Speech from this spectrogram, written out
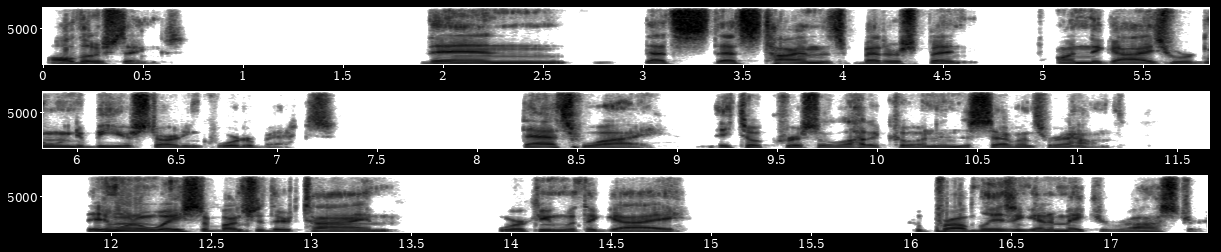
all those things, then that's, that's time that's better spent on the guys who are going to be your starting quarterbacks. That's why they took Chris Oladokun in the seventh round. They didn't want to waste a bunch of their time working with a guy who probably isn't going to make your roster.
